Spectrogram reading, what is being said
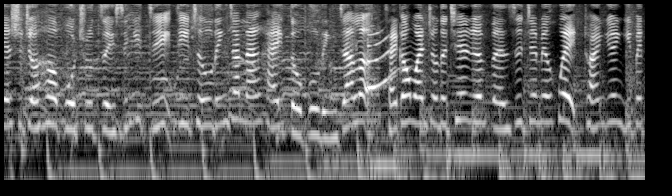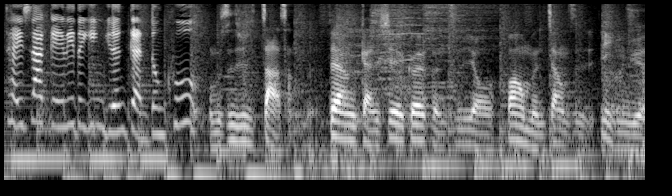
年十九号播出最新一集，地球邻家男孩都不邻家了。才刚完成的千人粉丝见面会，团员已被台下给力的应援感动哭。我们是去炸场的，非常感谢各位粉丝有帮我们这样子应援。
